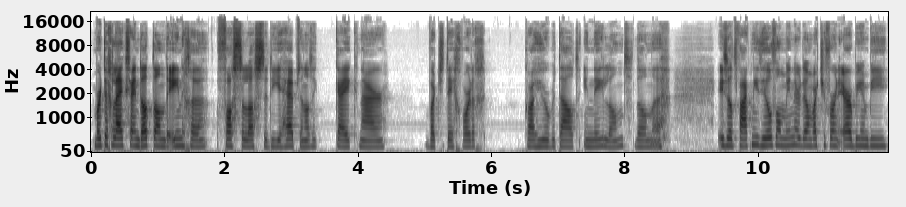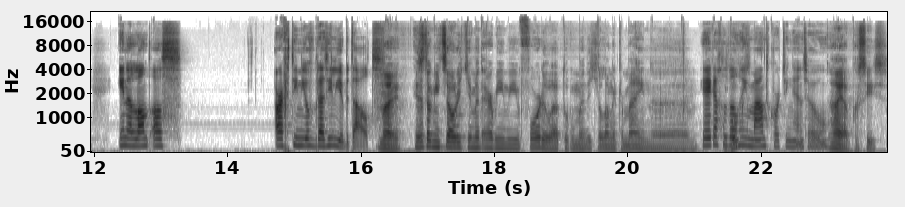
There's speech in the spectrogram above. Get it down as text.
maar tegelijk zijn dat dan de enige vaste lasten die je hebt. En als ik kijk naar wat je tegenwoordig qua huur betaalt in Nederland, dan eh, is dat vaak niet heel veel minder dan wat je voor een Airbnb in een land als Argentinië of Brazilië betaalt. Nee. Is het ook niet zo dat je met Airbnb een voordeel hebt op het moment dat je lange termijn... eh, Ja, je krijgt het wel die maandkortingen en zo. Ah ja, precies.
